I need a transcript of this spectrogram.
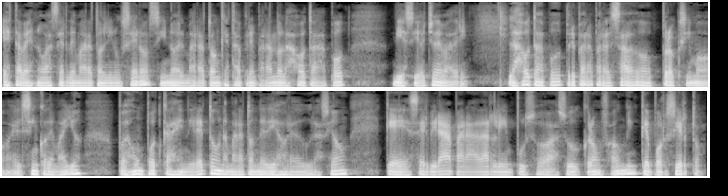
Esta vez no va a ser de maratón Linuxero, sino el maratón que está preparando la JPod 18 de Madrid. La JPod prepara para el sábado próximo, el 5 de mayo, pues un podcast en directo, una maratón de 10 horas de duración que servirá para darle impulso a su crowdfunding, que por cierto,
